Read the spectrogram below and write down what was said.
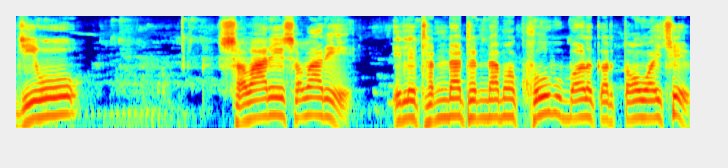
જેવો સવારે સવારે, એટલે ઠંડા ઠંડામાં ખૂબ બળ કરતો હોય છે.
